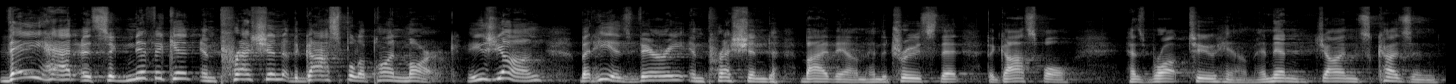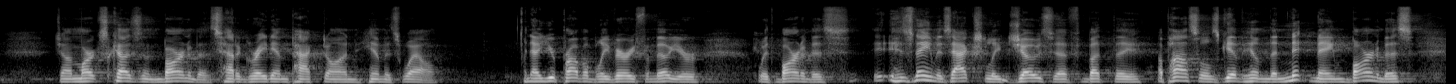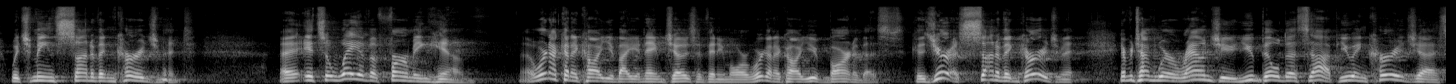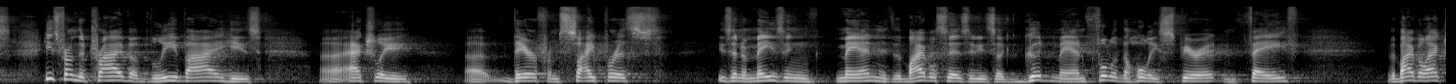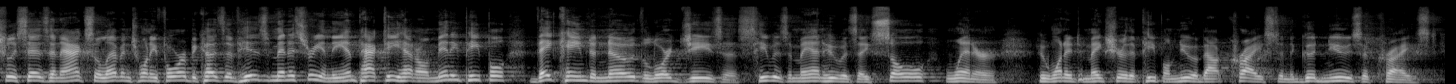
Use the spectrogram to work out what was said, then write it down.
They had a significant impression of the gospel upon Mark. He's young, but he is very impressioned by them and the truths that the gospel has brought to him. And then John's cousin, John Mark's cousin, Barnabas, had a great impact on him as well. Now, you're probably very familiar with Barnabas. His name is actually Joseph, but the apostles give him the nickname Barnabas, which means son of encouragement. Uh, it's a way of affirming him. Uh, we're not going to call you by your name Joseph anymore. We're going to call you Barnabas because you're a son of encouragement. Every time we're around you, you build us up, you encourage us. He's from the tribe of Levi. He's uh, actually uh, there from Cyprus. He's an amazing man. The Bible says that he's a good man, full of the Holy Spirit and faith. The Bible actually says in Acts 11 24, because of his ministry and the impact he had on many people, they came to know the Lord Jesus. He was a man who was a soul winner, who wanted to make sure that people knew about Christ and the good news of Christ.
